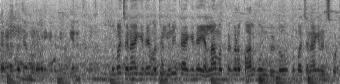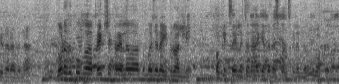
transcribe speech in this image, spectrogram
ಕನ್ನಡ ಧ್ವಜ ಮೆರವಣಿಗೆ ತುಂಬ ಚೆನ್ನಾಗಿದೆ ಮತ್ತು ಯುನೀಕ್ ಆಗಿದೆ. ಎಲ್ಲ ಮಕ್ಕಳುಗಳು ಪಾಲ್ಗೊಂಡ್ಬಿಟ್ಟು ತುಂಬ ಚೆನ್ನಾಗಿ ನಡೆಸ್ಕೊಟ್ಟಿದ್ದಾರೆ ಅದನ್ನು. ನೋಡೋದಕ್ಕೂ ಪ್ರೇಕ್ಷಕರೆಲ್ಲ ತುಂಬ ಜನ ಇದ್ದರು ಅಲ್ಲಿ. ಪಬ್ಲಿಕ್ಸ್ ಎಲ್ಲ ಚೆನ್ನಾಗಿ ಅದರ ರೆಸ್ಪಾನ್ಸ್ಗಳನ್ನು ನೋಡ್ತಾ ಇದ್ದಾರೆ.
